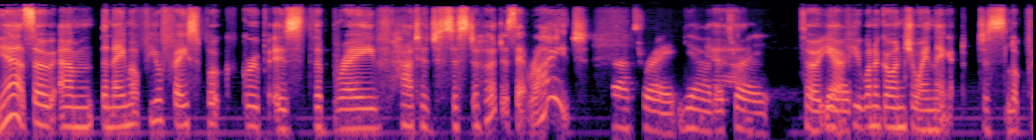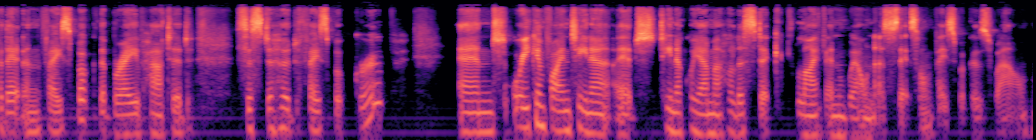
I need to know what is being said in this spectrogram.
Yeah, so um, the name of your Facebook group is the Brave Hearted Sisterhood. Is that right? That's right. Yeah, yeah. that's right. So yeah, yeah, if you want to go and join that, just look for that in Facebook, the Brave Hearted Sisterhood Facebook group. And or you can find Tina at Tina Koyama Holistic Life and Wellness. That's on Facebook as well.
